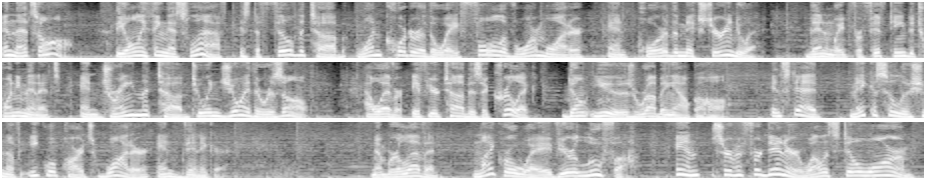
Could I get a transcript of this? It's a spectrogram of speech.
And that's all. The only thing that's left is to fill the tub 1 quarter of the way full of warm water and pour the mixture into it. Then wait for 15 to 20 minutes and drain the tub to enjoy the result. However, if your tub is acrylic, don't use rubbing alcohol. Instead, make a solution of equal parts water and vinegar. Number 11. Microwave your loofah. And serve it for dinner while it's still warm.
